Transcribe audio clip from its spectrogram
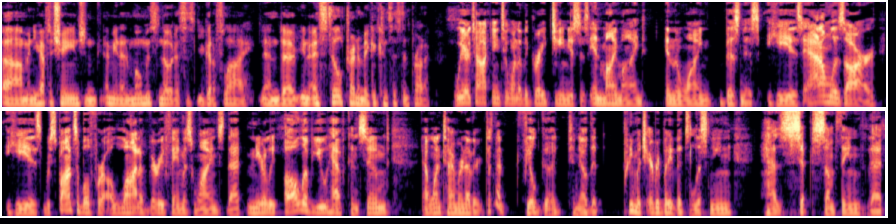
Um, and you have to change. And I mean, at a moment's notice, you got to fly and, uh, you know, and still try to make a consistent product. We are talking to one of the great geniuses in my mind in the wine business. He is Adam LaZarre. He is responsible for a lot of very famous wines that nearly all of you have consumed at one time or another. Doesn't it feel good to know that pretty much everybody that's listening has sipped something that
